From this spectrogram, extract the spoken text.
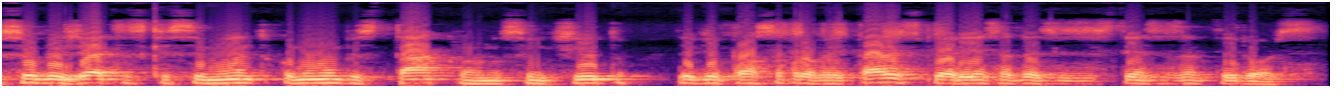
que se objeta esquecimento como um obstáculo no sentido de que possa aproveitar a experiência das existências anteriores.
